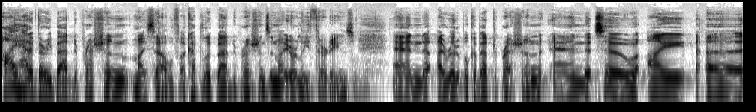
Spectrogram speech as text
I had a very bad depression myself, a couple of bad depressions in my early 30s. And I wrote a book about depression. And so I uh,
